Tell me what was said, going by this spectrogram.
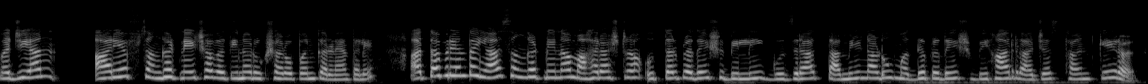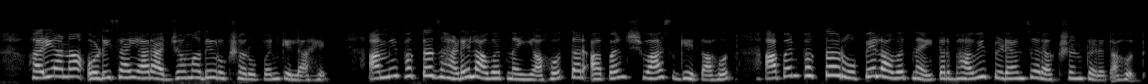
व जी एन आर एफ संघटनेच्या वतीनं वृक्षारोपण करण्यात आले. आतापर्यंत या संघटनेनं महाराष्ट्र उत्तर प्रदेश दिल्ली गुजरात तामिळनाडू मध्य प्रदेश बिहार राजस्थान केरळ हरियाणा ओडिसा या राज्यामध्ये वृक्षारोपण केलं आहे. आम्ही फक्त झाडे लावत नाही आहोत तर आपण श्वास घेत आहोत. आपण फक्त रोपे लावत नाही तर भावी पिढ्यांचं रक्षण करत आहोत.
